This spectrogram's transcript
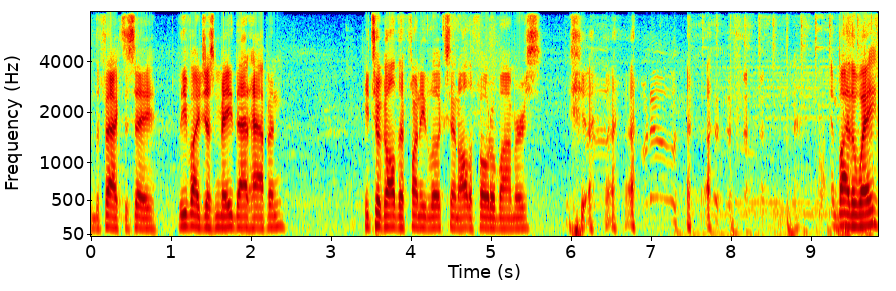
the fact to say Levi just made that happen. He took all the funny looks and all the photo bombers. Yeah. Oh, no. And by the way,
